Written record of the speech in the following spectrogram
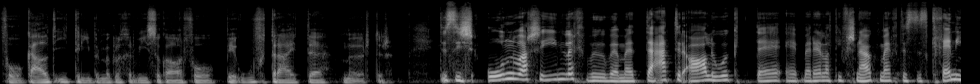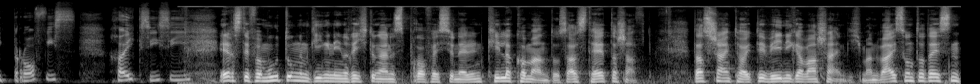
von Geldeintreibern, möglicherweise sogar von beauftragten Mördern. Das ist unwahrscheinlich, weil wenn man Täter anschaut, dann hat man relativ schnell gemerkt, dass das keine Profis können sein Erste Vermutungen gingen in Richtung eines professionellen Killerkommandos als Täterschaft. Das scheint heute weniger wahrscheinlich. Man weiß unterdessen,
